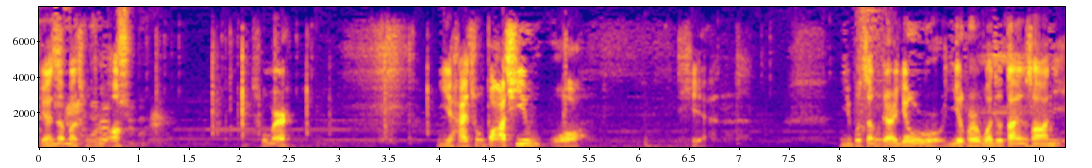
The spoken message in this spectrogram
先这么出啊，出门你还出八七五，天哪！你不整点肉，一会儿我就单杀你。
